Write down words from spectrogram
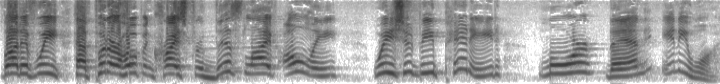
But if we have put our hope in Christ for this life only, we should be pitied more than anyone.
